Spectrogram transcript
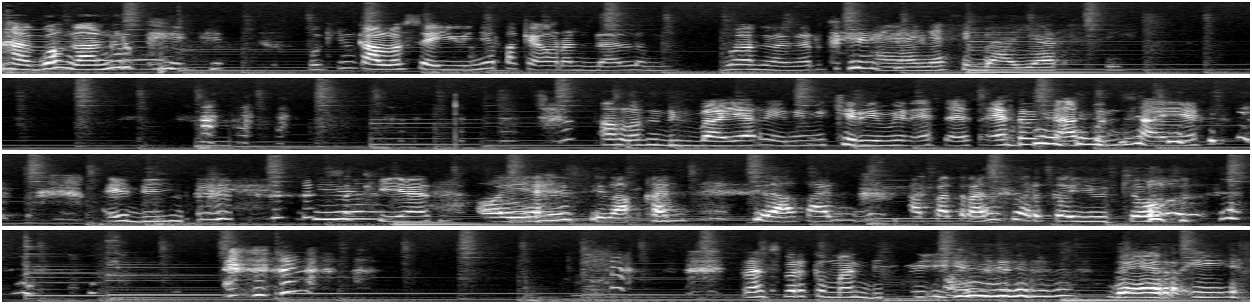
Nah gue nggak ngerti. Mungkin kalau seiyunya pakai orang dalam. Gue nggak ngerti. Kayaknya sih bayar sih tolong dibayar ya ini kirimin SSR ke akun saya. ID-nya sekian. Oh ya silakan silakan apa transfer ke Yuco. Transfer ke Mandiri. BRI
